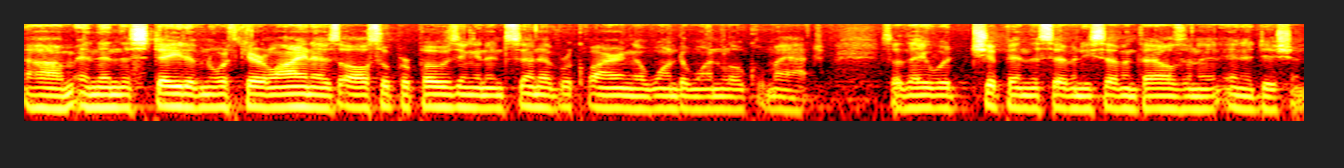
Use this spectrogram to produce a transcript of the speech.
Um, And then the state of North Carolina is also proposing an incentive requiring a one-to-one local match. So they would chip in the seventy-seven thousand in in addition.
